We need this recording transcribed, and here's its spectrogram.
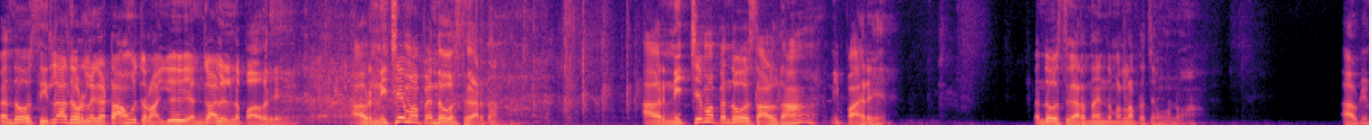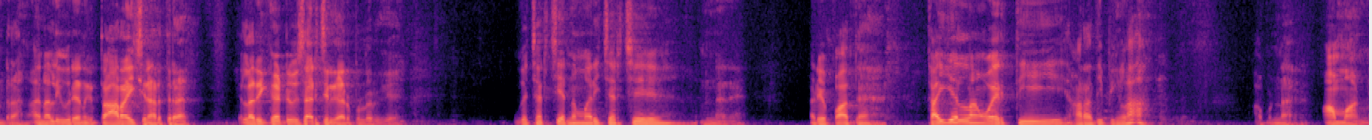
பெந்த இல்லாதவர்களை கேட்டால் அவங்க சொல்லலாம் ஐயோ எங்கால் இல்லைப்பா அவர். அவர் நிச்சயமாக பெந்த தான். அவர் நிச்சயமாக பெந்த ஆள் தான். நீ பாரு. பெந்த தான் இந்த மாதிரிலாம் பிரச்சனை பண்ணுவான். அப்படின்றாங்க. அதனால் இவர் என்கிட்ட ஆராய்ச்சி நடத்துகிறார் எல்லாரையும் கேட்டு விசாரிச்சிருக்காரு போல உங்கள் சர்ச்சு என்ன மாதிரி சர்ச்சு? என்னாரு அப்படியே பார்த்தேன். கையெல்லாம் உயர்த்தி ஆராதிப்பீங்களா? அப்படின்னாரு. ஆமாண்ண.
